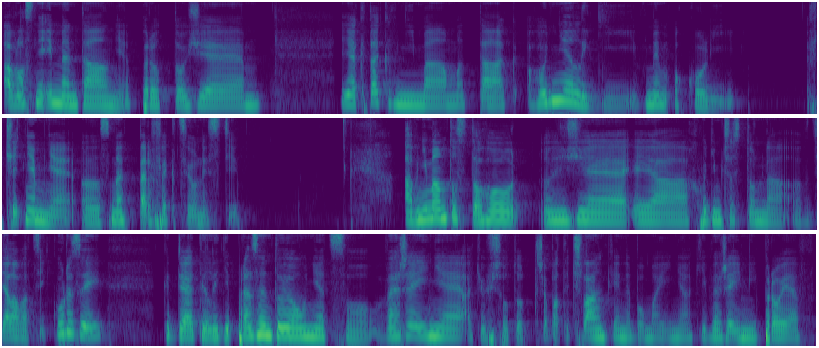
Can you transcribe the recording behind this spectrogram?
a vlastně i mentálně, protože jak tak vnímám, tak hodně lidí v mém okolí, včetně mě, eh, jsme perfekcionisti. A vnímám to z toho, že já chodím často na vzdělávací kurzy, kde ty lidi prezentují něco veřejně, ať už jsou to třeba ty články nebo mají nějaký veřejný projev.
